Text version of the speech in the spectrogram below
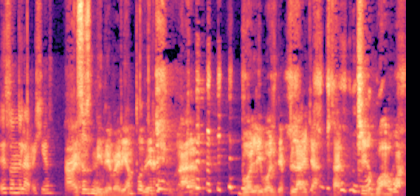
Es son de la región. Ah, esos ni deberían poder jugar voleibol de playa. O sea, Chihuahua,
